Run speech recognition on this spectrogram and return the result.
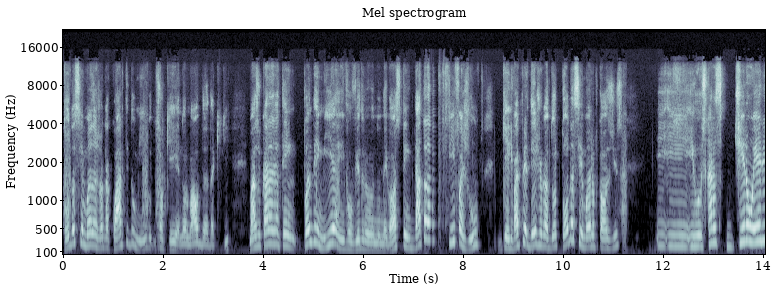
toda semana, joga quarta e domingo. Só que é normal da, daqui. Mas o cara já tem pandemia envolvido no, no, negócio, tem data FIFA junto, que ele vai perder jogador toda semana por causa disso. E, e, e os caras tiram ele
